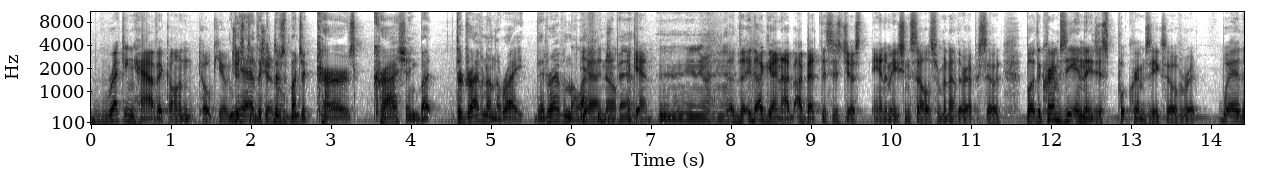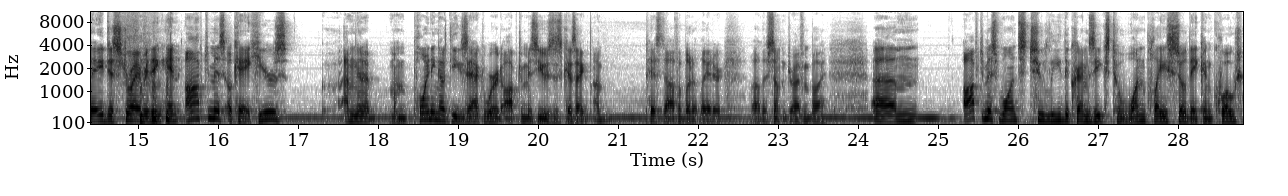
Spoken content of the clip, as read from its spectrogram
wrecking havoc on Tokyo, just yeah, in the- general. there's a bunch of cars crashing, but they're driving on the right. They drive on the left Yeah, in no, Japan. again. Uh, anyway, yeah. Again, I, I bet this is just animation cells from another episode. But the Kremzeek, and they just put Kremzeeks over it, where they destroy everything. and Optimus, okay, here's, I'm gonna, I'm pointing out the exact word Optimus uses because I'm pissed off about it later. Well, there's something driving by. Um, Optimus wants to lead the Kremzeeks to one place so they can quote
